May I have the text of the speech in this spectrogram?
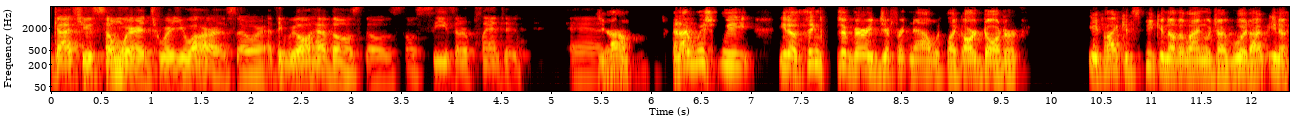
got you somewhere to where you are. So I think we all have those those those seeds that are planted. And Yeah. And I wish we, you know, things are very different now with like our daughter. If I could speak another language, I would. I, you know,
